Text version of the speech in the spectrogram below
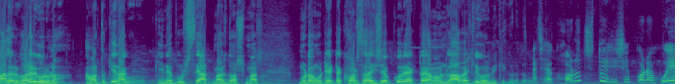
পালের ঘরের গরু না আমার তো কেনা গরু। কিনে পুষছি আট মাস দশ মাস মোটামুটি একটা খরচা হিসেব করে একটা অ্যামাউন্ট লাভ আসলে গরু বিক্রি করে দেবো। আচ্ছা খরচ তো হিসেব করা হয়ে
